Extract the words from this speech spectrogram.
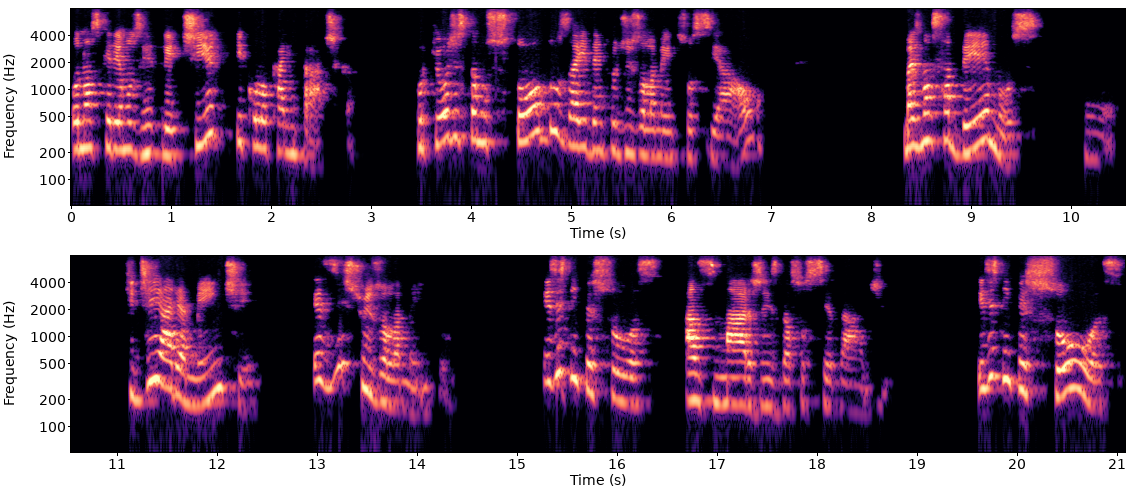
ou nós queremos refletir e colocar em prática? Porque hoje estamos todos aí dentro de isolamento social, mas nós sabemos é, que diariamente existe um isolamento. Existem pessoas às margens da sociedade. Existem pessoas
